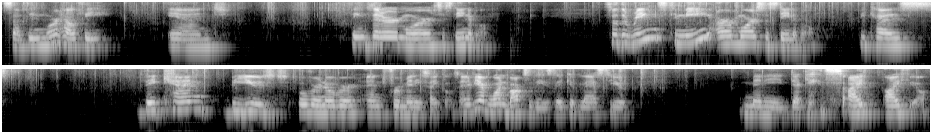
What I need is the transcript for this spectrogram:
something more healthy and things that are more sustainable. So the rings to me are more sustainable because they can be used over and over and for many cycles. And if you have one box of these, they could last you many decades, I I feel.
